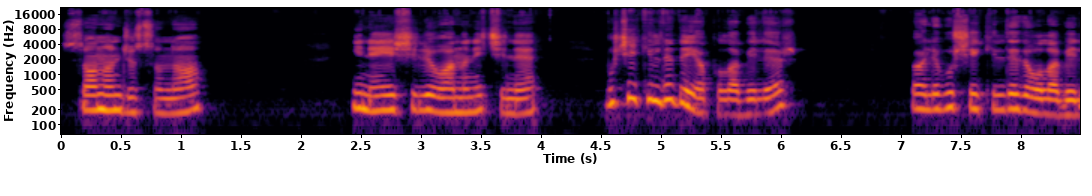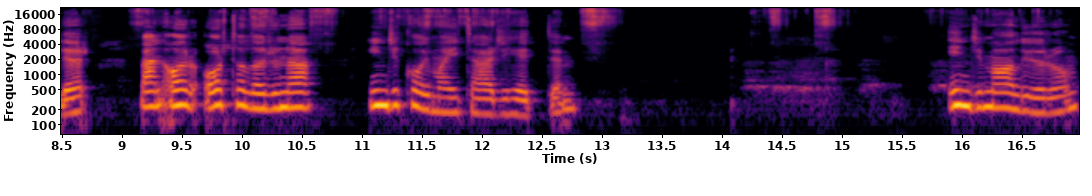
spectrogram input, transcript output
sonuncusunu yine yeşil yuvanın içine bu şekilde de yapılabilir. Böyle bu şekilde de olabilir. Ben or ortalarına inci koymayı tercih ettim. İncimi alıyorum.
